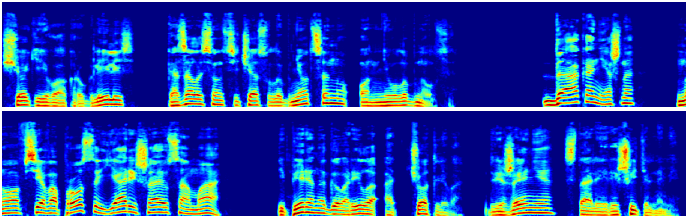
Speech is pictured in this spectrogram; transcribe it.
щеки его округлились, Казалось, он сейчас улыбнется, но он не улыбнулся. «Да, конечно, но все вопросы я решаю сама». Теперь она говорила отчетливо. Движения стали решительными.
